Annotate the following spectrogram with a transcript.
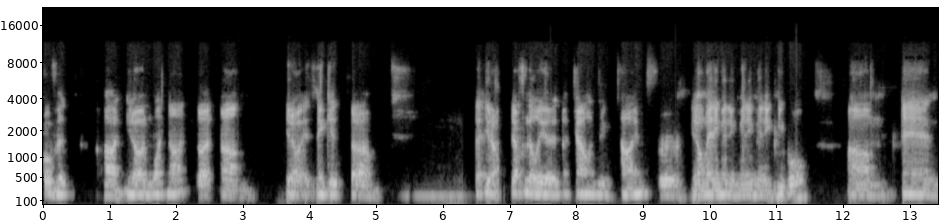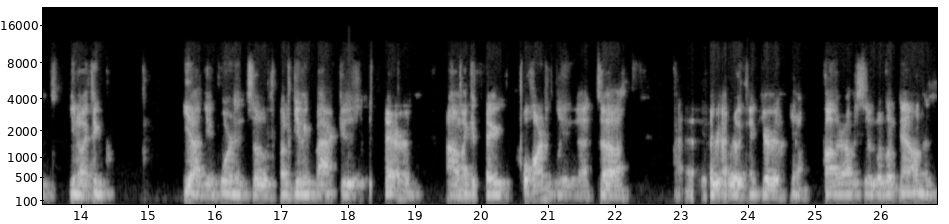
COVID, uh, you know, and whatnot. But, um, you know, I think it, um, you know, definitely a, a challenging time for, you know, many, many, many, many people. Um, and, you know, I think, yeah, the importance of, of giving back is, is there. And um, I could say wholeheartedly that uh, I, I, really think your, you know, father obviously would look down and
